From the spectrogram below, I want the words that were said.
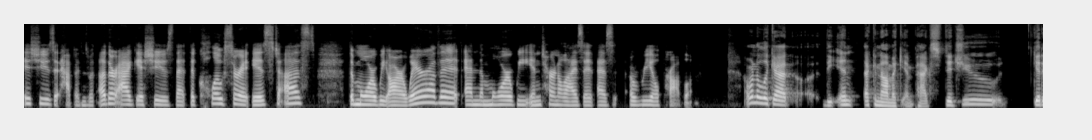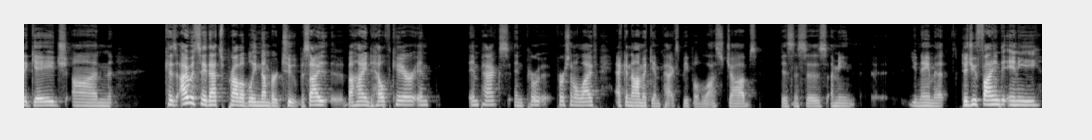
issues, it happens with other ag issues that the closer it is to us, the more we are aware of it and the more we internalize it as a real problem. I want to look at uh, the in- economic impacts. Did you get a gauge on? Because I would say that's probably number two, besides behind healthcare Im- impacts in per- personal life, economic impacts. People have lost jobs, businesses. I mean, you name it. Did you find any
